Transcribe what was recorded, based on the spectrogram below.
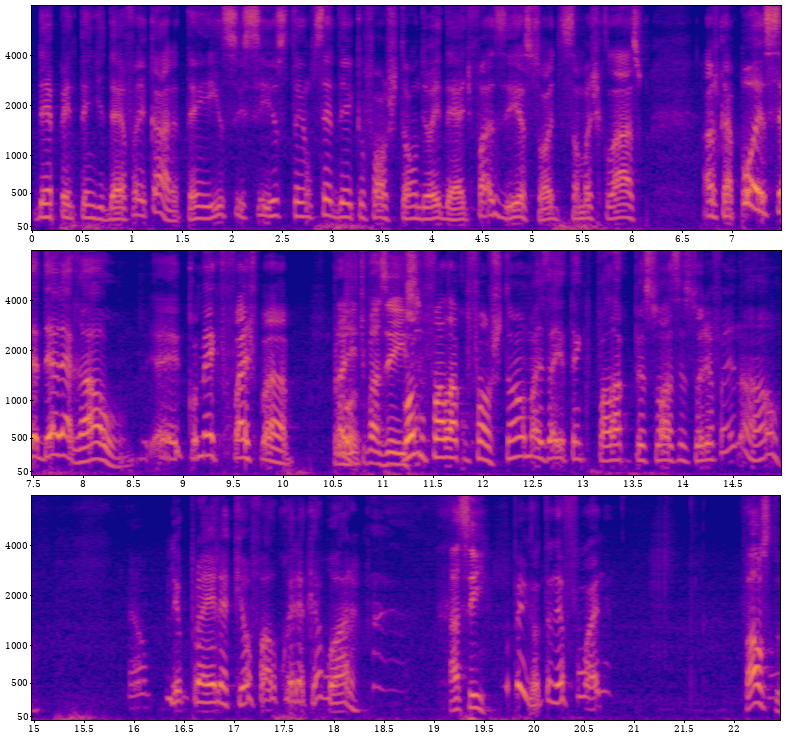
de repente tem de ideia? Eu falei, cara, tem isso, e isso, tem um CD que o Faustão deu a ideia de fazer, só de sambas clássicos. Aí os caras, pô, esse CD é legal. Aí, como é que faz pra. Pra pô, gente fazer isso. Vamos falar com o Faustão, mas aí tem que falar com o pessoal da assessoria. Eu falei, não. Eu ligo pra ele aqui, eu falo com ele aqui agora. Assim. Eu peguei o telefone, Fausto?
